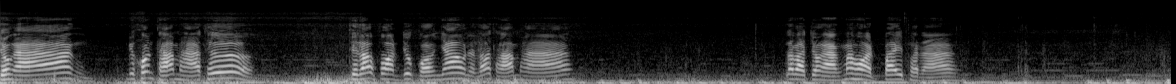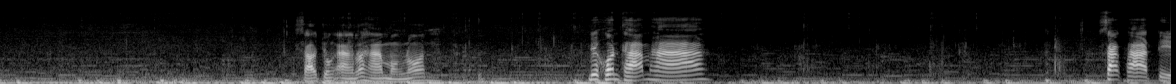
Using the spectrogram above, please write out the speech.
จงอาง มีคนถามหาเธอที่เราฟอนอยู่กองเหย้าน่ะเราถามหาแล้วบาดจงอางมาหอดไปพนาสาวจงอางแล้วหาหมองนอน มีคนถามหาซักผ้าติ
